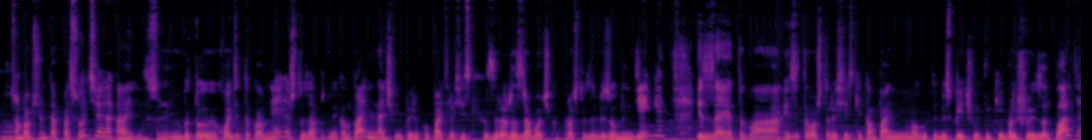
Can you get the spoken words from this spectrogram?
в общем-то, по сути, ходит такое мнение, что западные компании начали перекупать российских разработчиков просто за безумные деньги. Из-за этого, из-за того, что российские компании не могут обеспечивать такие большие зарплаты,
